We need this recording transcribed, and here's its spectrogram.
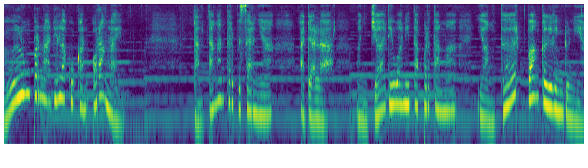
belum pernah dilakukan orang lain tantangan terbesarnya adalah menjadi wanita pertama yang terbang keliling dunia.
